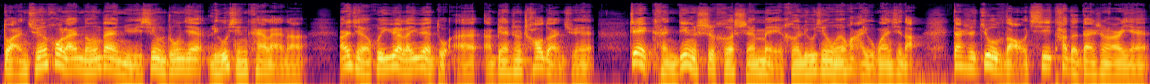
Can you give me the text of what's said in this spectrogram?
短裙后来能在女性中间流行开来呢，而且会越来越短啊，变成超短裙，这肯定是和审美和流行文化有关系的。但是就早期它的诞生而言，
